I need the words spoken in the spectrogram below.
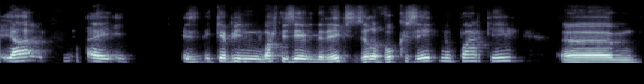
ja ik, ik heb in Wacht eens even de reeks zelf ook gezeten een paar keer. Um,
